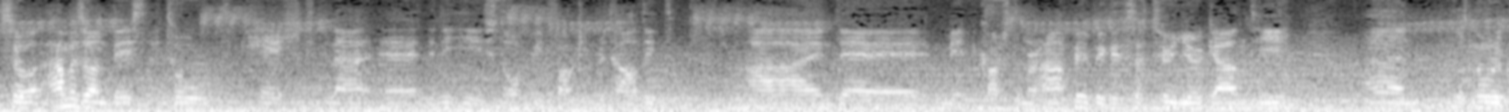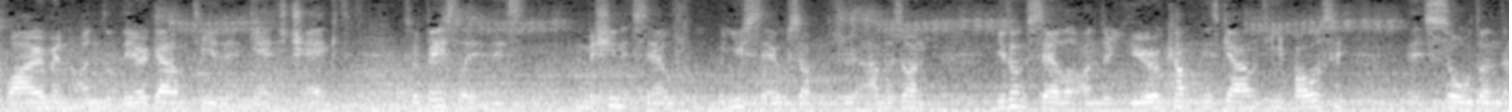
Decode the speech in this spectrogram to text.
So Amazon basically told Hecht that uh, they need to stop being fucking retarded and uh, make the customer happy because it's a two-year guarantee and there's no requirement under their guarantee that it gets checked. So basically, it's the machine itself. When you sell something through Amazon, you don't sell it under your company's guarantee policy. It's sold under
